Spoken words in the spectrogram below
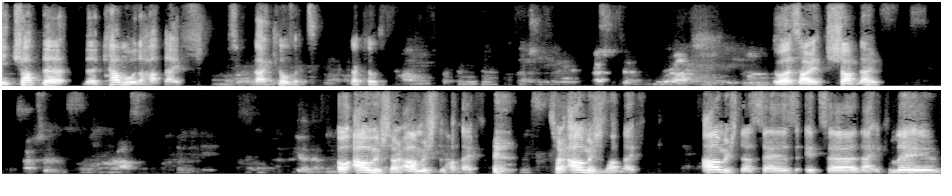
he chopped the, the camel with a hot knife. So that killed it. That killed it. What? Sorry, sharp knife? Oh, Mishnah, sorry, Mishnah is a hot knife. sorry, Mishnah is a hot knife. Our Mishnah says it's uh, that it can live,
